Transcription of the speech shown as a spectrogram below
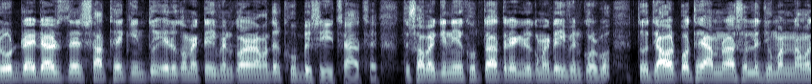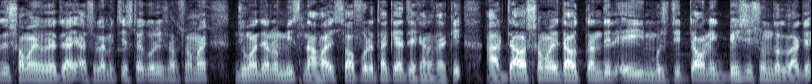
রোড রাইডার্সদের সাথে কিন্তু এরকম একটা ইভেন্ট করার আমাদের খুব বেশি ইচ্ছা আছে। তো সবাইকে নিয়ে খুব তাড়াতাড়ি এরকম একটা ইভেন্ট করব। তো যাওয়ার পথে আমরা আসলে জুমার নামাজের সময় হয়ে যায়। আসলে আমি চেষ্টা করি সবসময় জুমা যেন মিস না হয়, সফরে থাকি আর যেখানে থাকি। আর যাওয়ার সময় দাউদকান্দির এই মসজিদটা অনেক বেশি সুন্দর লাগে,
